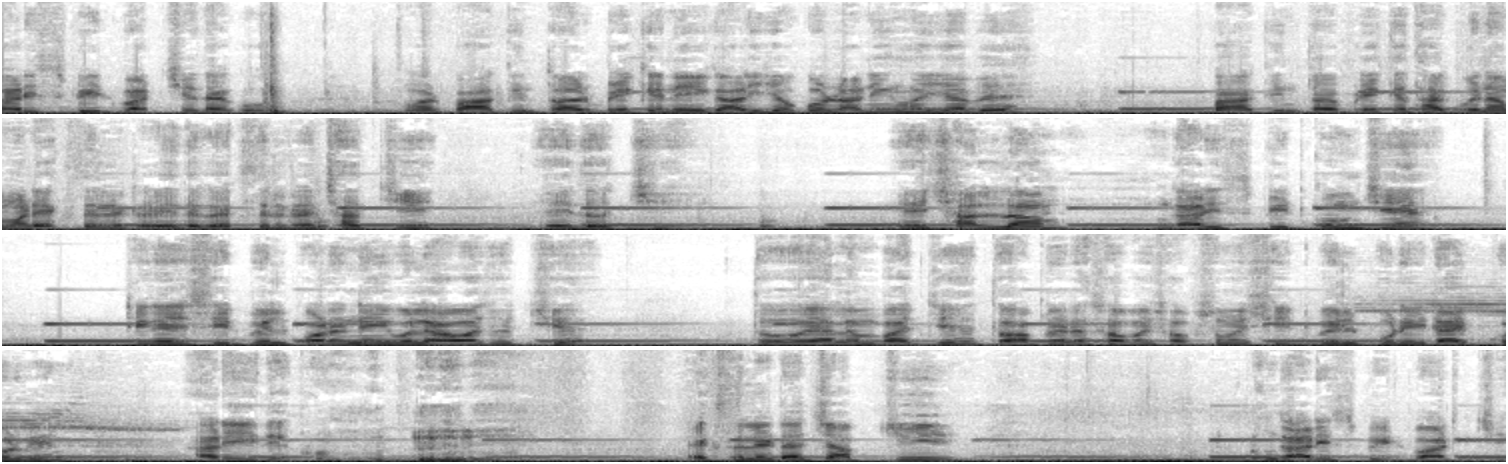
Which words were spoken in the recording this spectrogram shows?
গাড়ির স্পিড বাড়ছে, দেখো। আমার পা কিন্তু আর ব্রেকে নেই। গাড়ি যখন রানিং হয়ে যাবে পা কিন্তু আর ব্রেকে থাকবে না। আমার অ্যাক্সেলেটার এই দেখো অ্যাক্সেলেটার ছাড়ছি, এই ধরছি। এই ছাড়লাম, গাড়ির স্পিড কমছে, ঠিক আছে সিট বেল্ট পরে নেই বলে আওয়াজ হচ্ছে, তো অ্যালার্ম বাজছে, তো আপনারা সবাই সবসময় সিট বেল্ট পরেই ড্রাইভ করবেন। আর এই দেখুন অ্যাক্সেলেটার চাপছি, গাড়ির স্পিড বাড়ছে।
